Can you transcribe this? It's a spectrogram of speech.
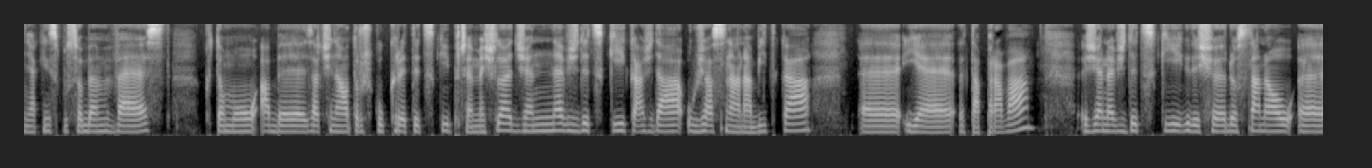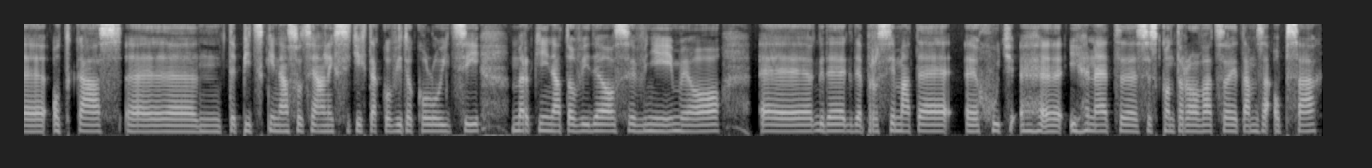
nějakým způsobem vést k tomu, aby začínalo trošku kriticky přemýšlet, že nevždycky každá úžasná nabídka Eh, je ta prava, že nevždycky, když dostanou eh, odkaz eh, typicky na sociálních sítích takový to kolující, mrkní na to video si v ním, jo, kde, kde prostě máte chuť i hned si zkontrolovat, co je tam za obsah,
